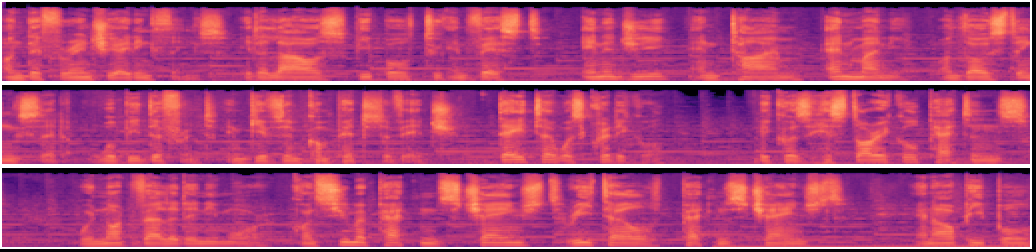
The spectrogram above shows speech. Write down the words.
on differentiating things. It allows people to invest energy and time and money on those things that will be different and gives them competitive edge. Data was critical because historical patterns were not valid anymore. Consumer patterns changed, retail patterns changed, and our people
